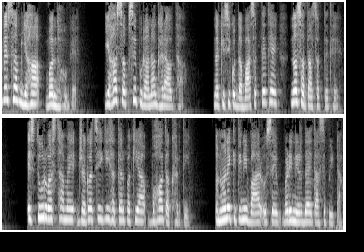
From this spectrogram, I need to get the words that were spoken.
वे सब यहाँ बंद हो गए। यहाँ सबसे पुराना घराव था। न किसी को दबा सकते थे, न सता सकते थे। इस दूरवस्था में जगत सिंह की हतल पकिया बहुत अखर थी। उन्होंने कितनी बार उसे बड़ी निर्दयता से पीटा।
